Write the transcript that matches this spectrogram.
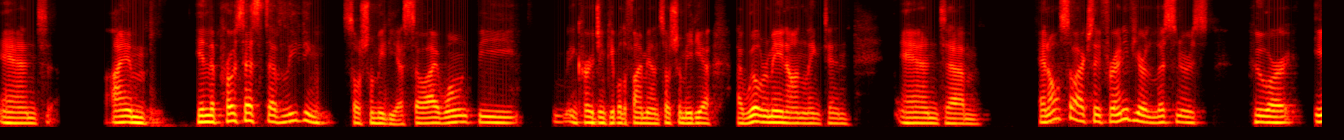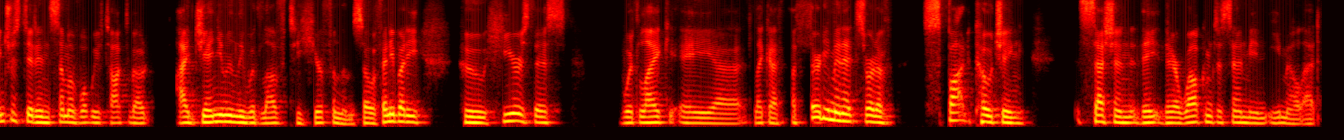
And I am in the process of leaving social media. So I won't be encouraging people to find me on social media. I will remain on LinkedIn. And, um, and also, actually, for any of your listeners who are interested in some of what we've talked about, I genuinely would love to hear from them. So if anybody who hears this would like a uh, like a, a 30 minute sort of spot coaching session, they, they're welcome to send me an email at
